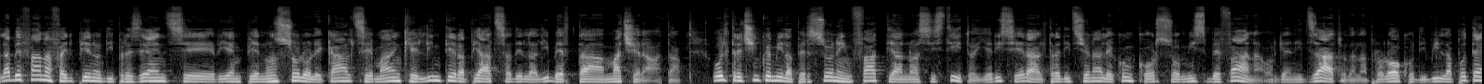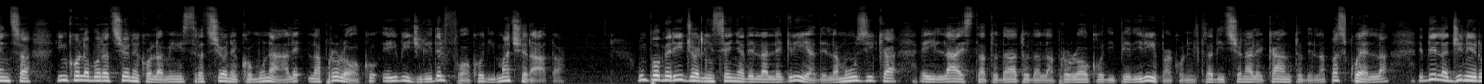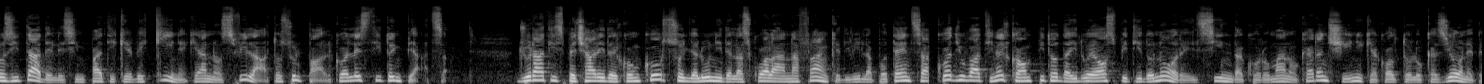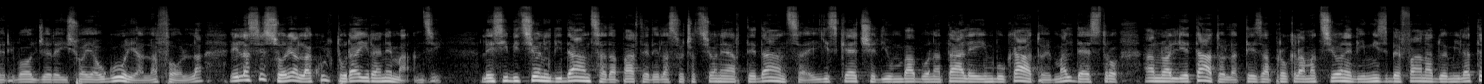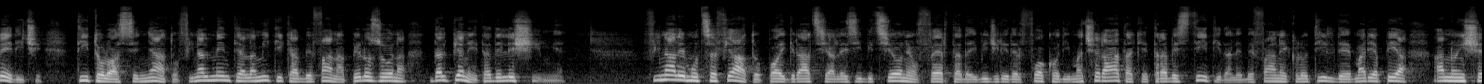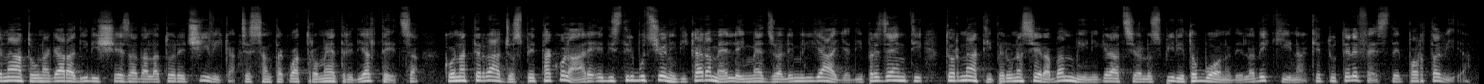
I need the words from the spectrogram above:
La Befana fa il pieno di presenze e riempie non solo le calze ma anche l'intera piazza della Libertà Macerata. Oltre 5.000 persone infatti hanno assistito ieri sera al tradizionale concorso Miss Befana organizzato dalla Proloco di Villa Potenza in collaborazione con l'amministrazione comunale, la Proloco e i Vigili del Fuoco di Macerata. Un pomeriggio all'insegna dell'allegria, della musica e il là è stato dato dalla Proloco di Piediripa con il tradizionale canto della Pasquella e della generosità delle simpatiche vecchine che hanno sfilato sul palco allestito in piazza. Giurati speciali del concorso gli alunni della scuola Anna Frank di Villa Potenza, coadiuvati nel compito dai due ospiti d'onore, il sindaco Romano Carancini che ha colto l'occasione per rivolgere i suoi auguri alla folla e l'assessore alla cultura Irene Manzi. Le esibizioni di danza da parte dell'Associazione Arte Danza e gli sketch di un Babbo Natale imbucato e maldestro hanno allietato l'attesa proclamazione di Miss Befana 2013, titolo assegnato finalmente alla mitica Befana Pelosona dal pianeta delle scimmie. Finale mozzafiato poi grazie all'esibizione offerta dai Vigili del Fuoco di Macerata che travestiti dalle befane Clotilde e Maria Pia hanno inscenato una gara di discesa dalla torre civica, 64 metri di altezza, con atterraggio spettacolare e distribuzioni di caramelle in mezzo alle migliaia di presenti tornati per una sera bambini grazie allo spirito buono della vecchina che tutte le feste porta via.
